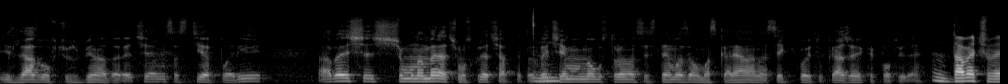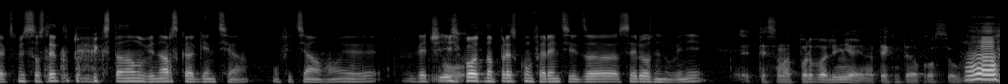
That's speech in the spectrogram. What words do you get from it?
излязло в чужбина, да речем, с тия пари. Абе, ще, ще му намерят, ще му скроят шапката. Вече има много стройна система за омаскаряване на всеки, който каже каквото и да е. Да, бе, човек. В смисъл, след като ПИК стана новинарска агенция официално, е, вече Но- и ходят на пресконференции за сериозни новини. Е, те са на първа линия и на техните въпроси се отговарят.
